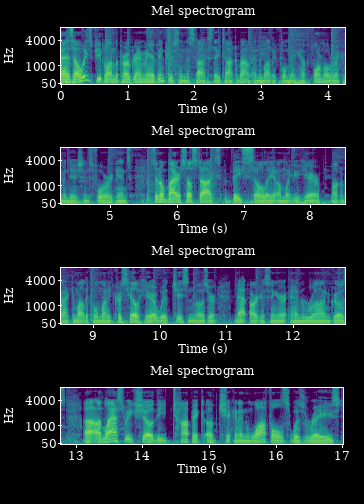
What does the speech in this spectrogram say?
As always, people on the program may have interest in the stocks they talk about, and the Motley Fool may have formal recommendations for or against. So don't buy or sell stocks based solely on what you hear. Welcome back to Motley Fool Money. Chris Hill here with Jason Moser, Matt Argersinger, and Ron Gross. Uh, on last week's show, the topic of chicken and waffles was raised.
